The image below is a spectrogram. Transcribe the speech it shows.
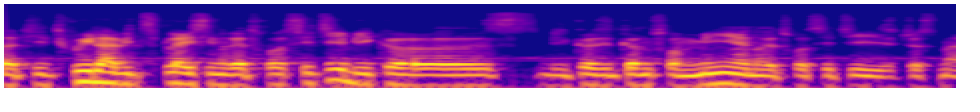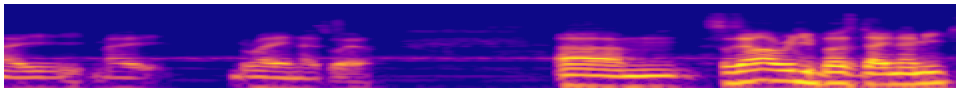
that it will have its place in retro city because because it comes from me and retro city is just my my brain as well. Um, so there are really both dynamic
